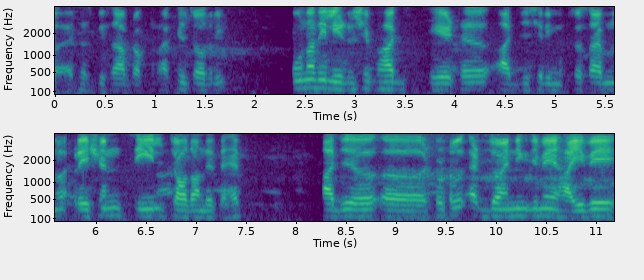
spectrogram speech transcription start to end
ਐਸਐਸਪੀ ਸਾਹਿਬ, ਡਾਕਟਰ ਅਖਿਲ ਚੌਧਰੀ, ਉਹਨਾਂ ਦੀ ਲੀਡਰਸ਼ਿਪ ਹੇਠ ਅੱਜ ਸ਼੍ਰੀ ਮੁਕਤਸਰ ਸਾਹਿਬ ਨਾਲ ਆਪਰੇਸ਼ਨ ਸੀਲ 14 ਦੇ ਤਹਿਤ ਅੱਜ ਟੋਟਲ ਐਡਜੋਇਨਿੰਗ ਜਿਵੇਂ ਹਾਈਵੇ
